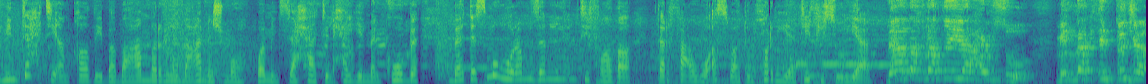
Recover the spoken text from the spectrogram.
من تحت أنقاض بابا عمر لمع نجمه ومن ساحات الحي المنكوب بات اسمه رمزا للانتفاضة ترفعه أصوات الحرية في سوريا. لا تقنطي يا حمص من مكث الدجى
